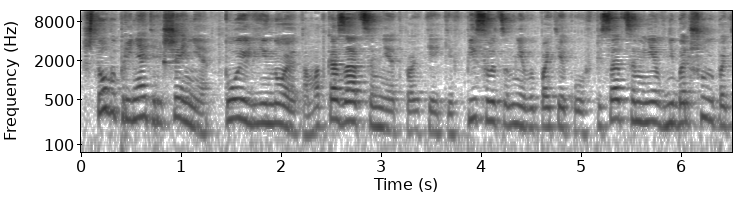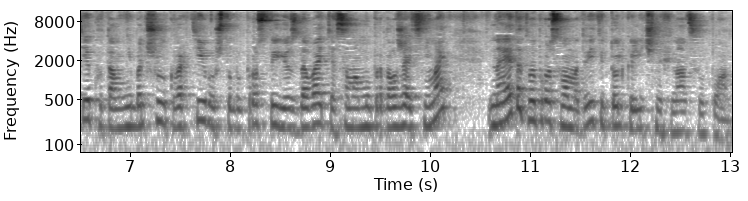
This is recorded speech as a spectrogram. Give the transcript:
чтобы принять решение, то или иное, там, отказаться мне от ипотеки, вписываться мне в ипотеку, вписаться мне в небольшую ипотеку, там, в небольшую квартиру, чтобы просто ее сдавать, а самому продолжать снимать, на этот вопрос вам ответит только личный финансовый план.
